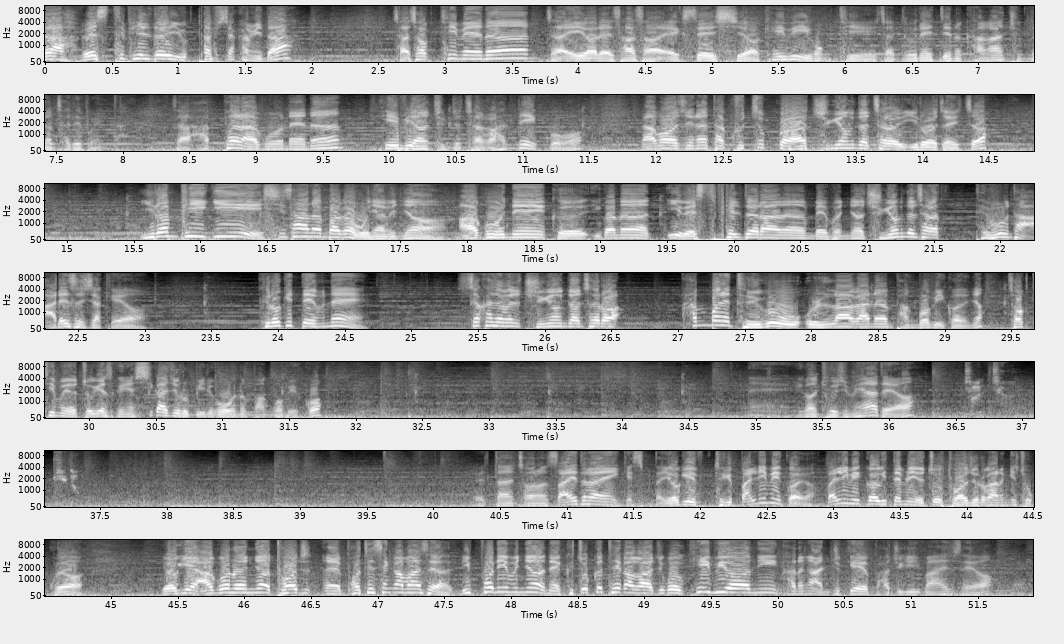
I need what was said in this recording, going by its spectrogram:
자, 웨스트필드 6탑 시작합니다. 자, 적팀에는 자, AR의 44, 엑셀시어, KB20T, 자, 눈에 띄는 강한 중전차들이 보입니다. 자, 한편 아군에는 KB형 중전차가 한 대 있고, 나머지는 다 구축과 중형전차로 이루어져 있죠. 이런 픽이 시사하는 바가 뭐냐면요. 아군의 그, 이거는 이 웨스트필드라는 맵은요, 중형전차가 대부분 다 아래에서 시작해요. 그렇기 때문에, 시작하자마자 중형전차로 한 번에 들고 올라가는 방법이 있거든요. 적 팀은 이쪽에서 그냥 시가지로 밀고 오는 방법이 있고. 네, 이건 조심해야 돼요. 일단 저는 사이드 라인에 있겠습니다. 여기 되게 빨리 밀 거예요. 빨리 밀 거기 때문에 이쪽 도와주러 가는 게 좋고요. 여기 아군은요 도와주, 네, 버틸 생각만 하세요. 리퍼님은요, 네 그쪽 끝에 가가지고 KB원이 가능한 안 죽게 봐주기만 해주세요. 네.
